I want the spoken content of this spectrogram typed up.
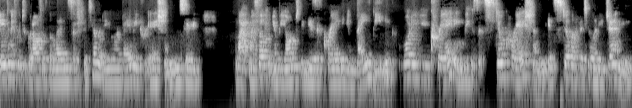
Even if we took it off of the lens of fertility or a baby creation into like myself, and you're beyond the years of creating a baby, what are you creating? Because it's still creation. It's still a fertility journey.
